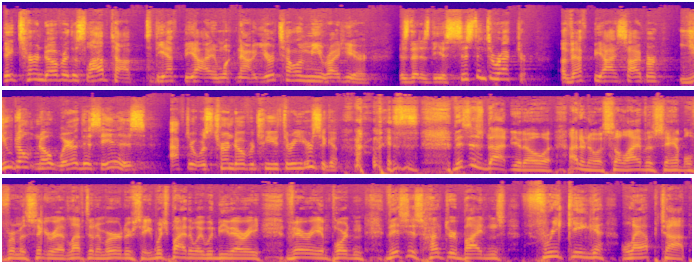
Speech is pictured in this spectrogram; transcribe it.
they turned over this laptop to the FBI. And what now you're telling me right here is that as the assistant director of FBI cyber, you don't know where this is after it was turned over to you three years ago. this is this is not you know I don't know a saliva sample from a cigarette left in a murder scene, which by the way would be very very important. This is Hunter Biden's freaking laptop.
